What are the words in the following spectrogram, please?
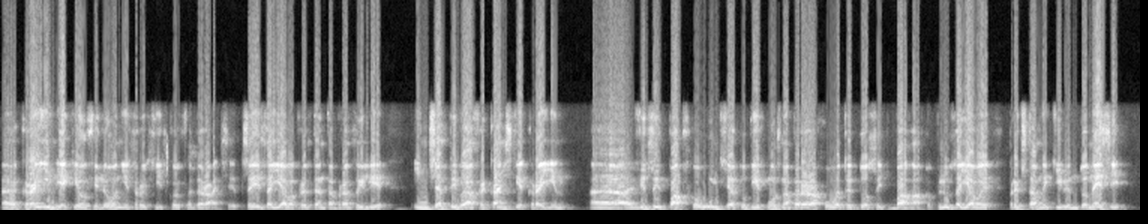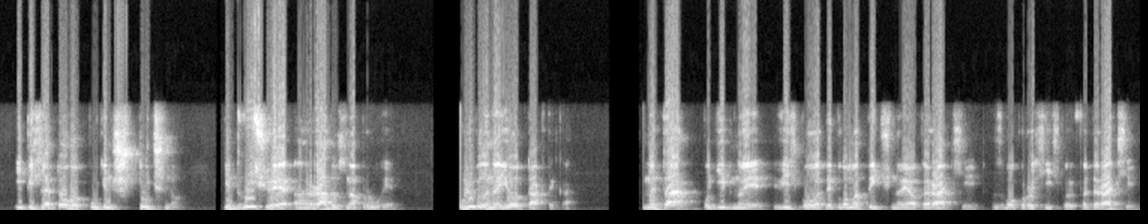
країн, які афіліоні з Російською Федерацією. Це і заява президента Бразилії, ініціативи африканських країн, е, візит папського унція. Тут їх можна перераховувати досить багато. Плюс заяви представників Індонезії. І після того Путін штучно підвищує градус напруги. Улюблена його тактика. Мета подібної військово-дипломатичної операції з боку Російської Федерації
